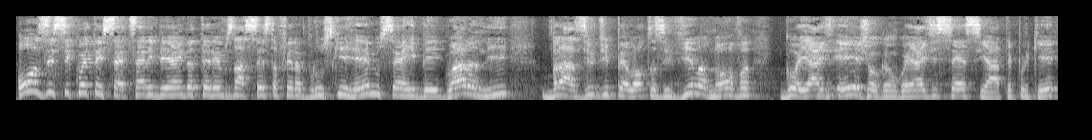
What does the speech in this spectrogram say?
11:57 Série B ainda teremos na sexta-feira Brusque e Remo, CRB e Guarani, Brasil de Pelotas e Vila Nova, Goiás e Jogão, Goiás e CSA, até porque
